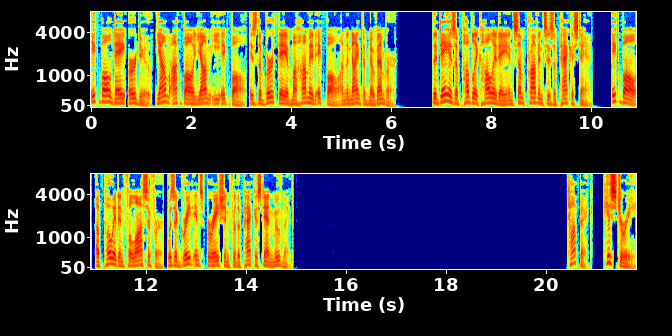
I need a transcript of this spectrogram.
Iqbal Day Urdu, Yom Akbal Yom e Iqbal is the birthday of Muhammad Iqbal on 9 November. The day is a public holiday in some provinces of Pakistan. Iqbal, a poet and philosopher, was a great inspiration for the Pakistan movement. History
